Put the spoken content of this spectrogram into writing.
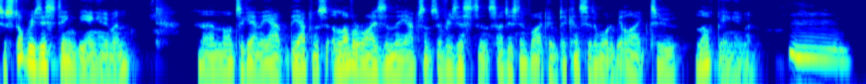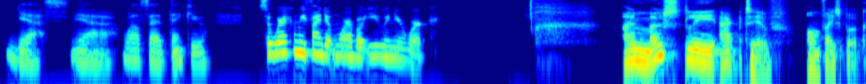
to stop resisting being human. And once again, the, ab- the absence of love arises in the absence of resistance. I just invite people to consider what it'd be like to love being human. Mm. Yes. Yeah. Well said. Thank you. So, where can we find out more about you and your work? I'm mostly active on Facebook.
